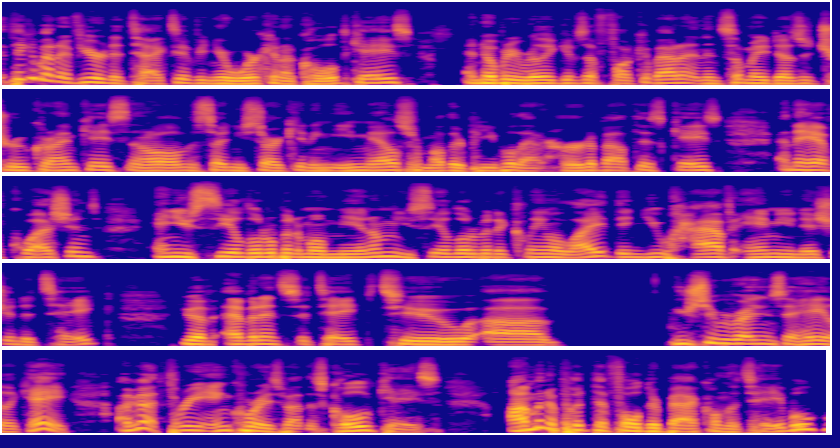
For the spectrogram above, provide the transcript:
think about if you're a detective and you're working a cold case and nobody really gives a fuck about it and then somebody does a true crime case and then all of a sudden you start getting emails from other people that heard about this case and they have questions and you see a little bit of momentum you see a little bit of clean light then you have ammunition to take. You have evidence to take to uh, your supervisor and say, hey, like, hey, I've got three inquiries about this cold case. I'm going to put the folder back on the table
